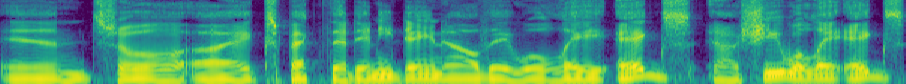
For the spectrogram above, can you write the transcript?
and so I expect that any day now they will lay eggs. Uh, she will lay eggs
